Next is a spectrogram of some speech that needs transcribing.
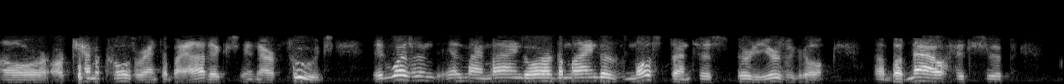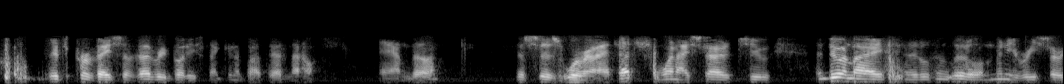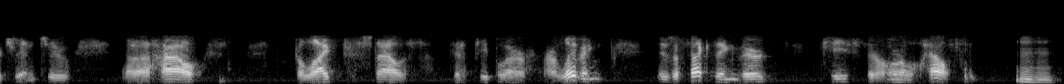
or, or chemicals or antibiotics in our foods. It wasn't in my mind or the mind of most dentists 30 years ago, uh, but now it's uh, it's pervasive. Everybody's thinking about that now, and uh, this is where I. That's when I started to doing my little, mini research into uh, how the lifestyle that people are are living is affecting their teeth, their oral health. Mhm.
